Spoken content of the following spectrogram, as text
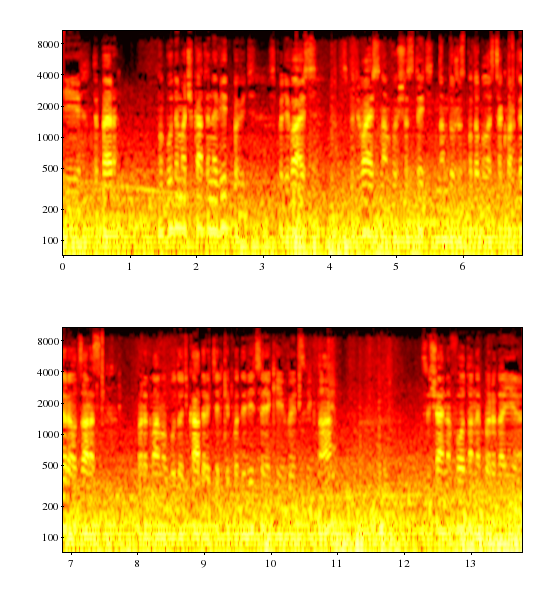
І тепер ми будемо чекати на відповідь. Сподіваюсь, сподіваюсь, нам пощастить. Нам дуже сподобалася ця квартира. От зараз перед вами будуть кадри, тільки подивіться, який вид з вікна. Звичайно, фото не передає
